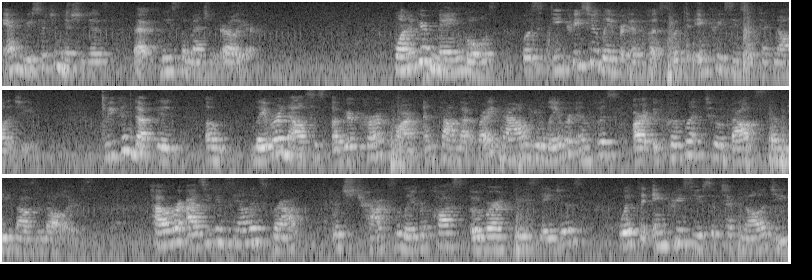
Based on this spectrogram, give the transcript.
and research initiatives that Lisa mentioned earlier. One of your main goals was to decrease your labor inputs with the increased use of technology. We conducted a labor analysis of your current farm and found that right now, your labor inputs are equivalent to about $70,000. However, as you can see on this graph, which tracks the labor costs over our three stages, with the increased use of technology,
